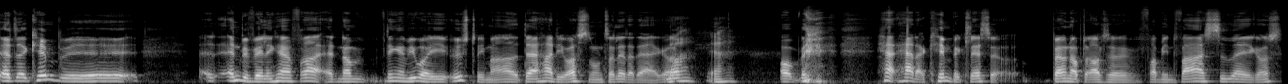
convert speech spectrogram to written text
Altså kæmpe øh, anbefaling herfra, at når, dengang vi var i Østrig meget, der har de jo også nogle toiletter der, ikke? Nå, ja. Og her, her er der kæmpe klasse børneopdragelse fra min fars side af, ikke også?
